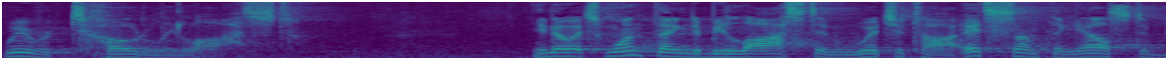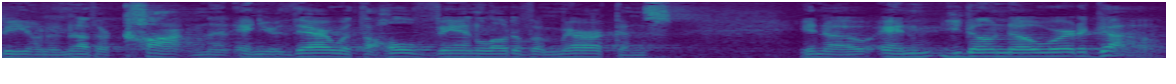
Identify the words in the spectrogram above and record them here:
we were totally lost. You know, it's one thing to be lost in Wichita, it's something else to be on another continent and you're there with a whole van load of Americans, you know, and you don't know where to go.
